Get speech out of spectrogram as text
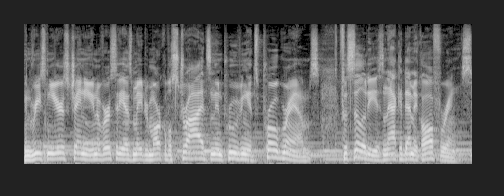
In recent years, Cheyney University has made remarkable strides in improving its programs, facilities, and academic offerings.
